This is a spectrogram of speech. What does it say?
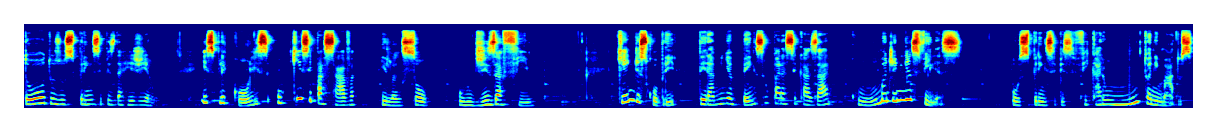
todos os príncipes da região, explicou-lhes o que se passava e lançou um desafio. Quem descobrir terá minha bênção para se casar com uma de minhas filhas. Os príncipes ficaram muito animados.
